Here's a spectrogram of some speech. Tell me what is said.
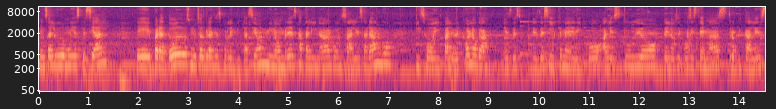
un saludo muy especial eh, para todos, muchas gracias por la invitación. Mi nombre es Catalina González Arango y soy paleoecóloga, es, decir, que me dedico al estudio de los ecosistemas tropicales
